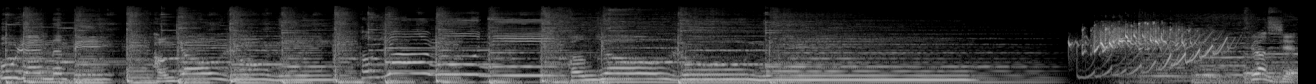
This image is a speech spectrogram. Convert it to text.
无人能比朋友。朋友如你。月亮姐姐，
